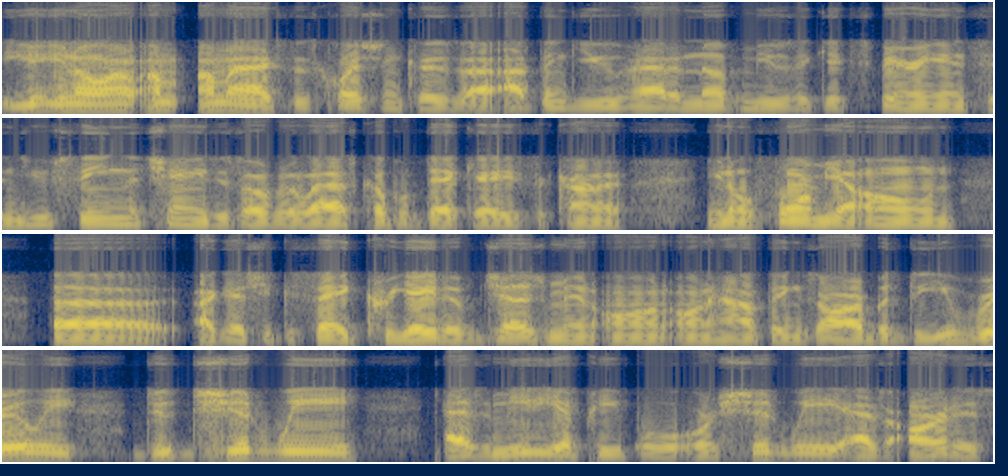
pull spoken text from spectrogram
you, you know I, I'm I'm gonna ask this question because I, I think you've had enough music experience and you've seen the changes over the last couple decades to kind of you know form your own uh I guess you could say creative judgment on on how things are. But do you really do? Should we as media people, or should we as artists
